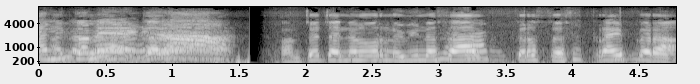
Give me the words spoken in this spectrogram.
आणि कमेंट करा. आमच्या चॅनलवर नवीन असाल तर सबस्क्राईब करा.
